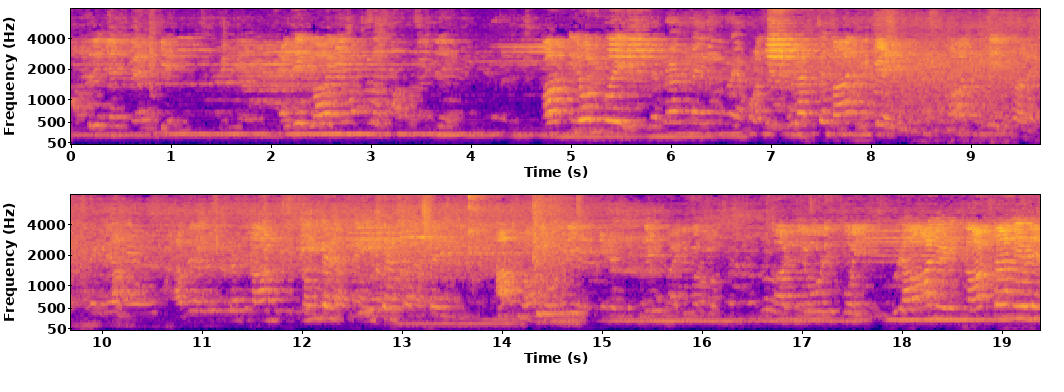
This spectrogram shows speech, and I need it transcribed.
അത്രയും ഞാൻ വേദനിക്ക് പിന്നെ എന്റെ ഭാര്യ പോയി അത് നാല് മക്കളും കാട്ടിലോടി പോയി. ഒരു ആനയുടെ കാട്ടാനയുടെ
